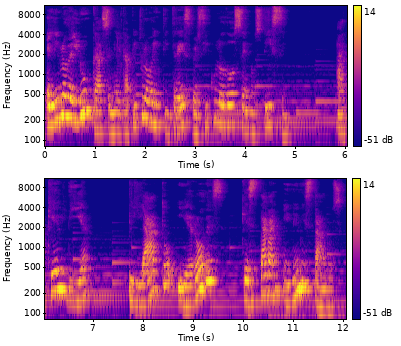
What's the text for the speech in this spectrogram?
El libro de Lucas en el capítulo 23, versículo 12 nos dice, aquel día Pilato y Herodes, que estaban enemistados,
